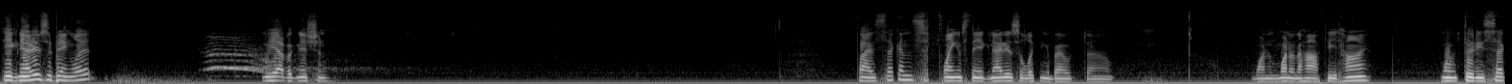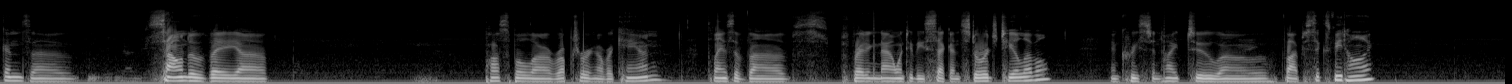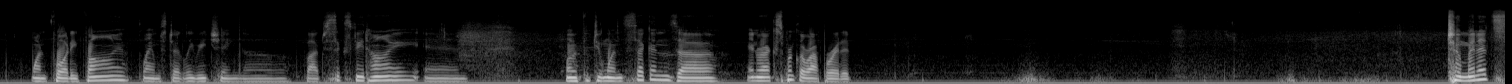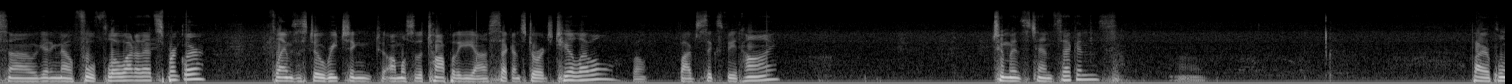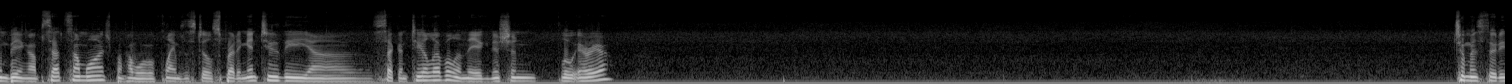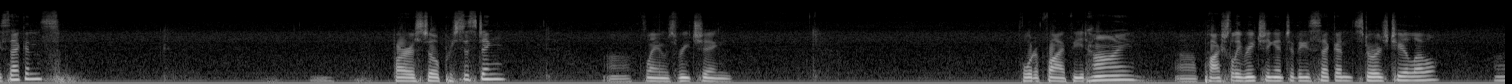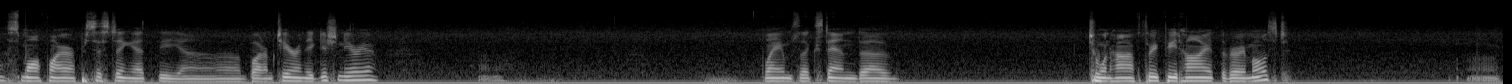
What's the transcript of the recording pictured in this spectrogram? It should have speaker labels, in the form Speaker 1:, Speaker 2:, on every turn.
Speaker 1: The igniters are being lit. We have ignition. Five seconds. Flames in the igniters are looking about uh, one, one and a half feet high. One thirty seconds. Uh, sound of a uh, possible uh, rupturing of a can. Flames have uh, spreading now into the second storage tier level, increased in height to uh, five to six feet high. 145, flame steadily reaching uh, five to six feet high, and 151 seconds, uh, in-rack sprinkler operated. Two minutes, uh, we're getting now full flow out of that sprinkler. Flames are still reaching to almost to the top of the uh, second storage tier level, about five to six feet high. Two minutes, 10 seconds. Fire plume being upset somewhat, but however, flames are still spreading into the uh, second tier level in the ignition flue area. Two minutes, 30 seconds. Fire is still persisting. Uh, flames reaching four to five feet high, uh, partially reaching into the second storage tier level. Uh, small fire persisting at the uh, bottom tier in the ignition area. Uh, flames extend uh, two and a half, three feet high at the very most. Uh,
